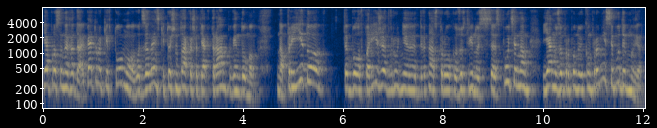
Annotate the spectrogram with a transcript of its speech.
я просто нагадаю, п'ять років тому от Зеленський точно також, от як Трамп, він думав: на приїду. Це було в Парижі в грудні 19 року. Зустрінусь з Путіним. Я йому запропоную компроміс і буде мир.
